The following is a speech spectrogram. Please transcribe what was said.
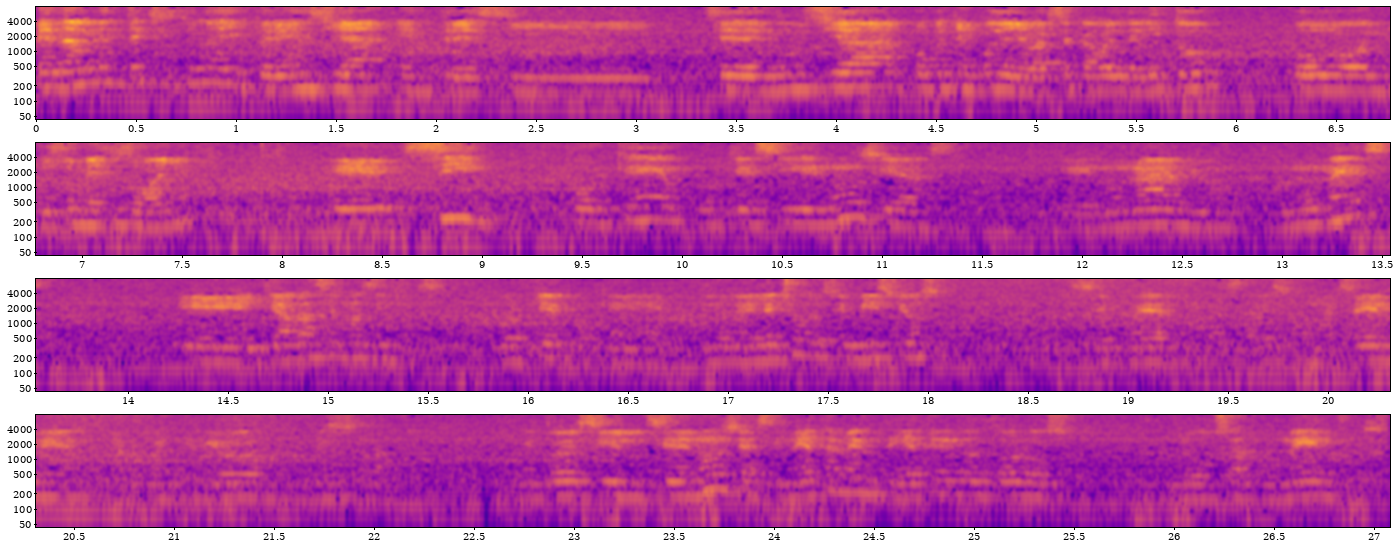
Penalmente existe una diferencia entre si se denuncia poco tiempo de llevarse a cabo el delito o incluso meses o años. Eh, sí, ¿por qué? Porque si denuncias en un año o en un mes, eh, ya va a ser más difícil. ¿Por qué? Porque del hecho de los indicios se puede ¿sabes? Como el semen, el cuerpo interior, eso se va. Entonces, si, si denuncias inmediatamente, ya teniendo todos los argumentos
